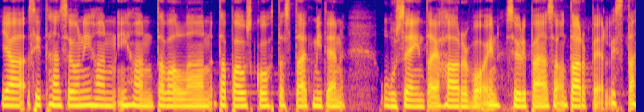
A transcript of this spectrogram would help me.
Ja sittenhän se on ihan, ihan tavallaan tapauskohtaista, että miten usein tai harvoin se ylipäänsä on tarpeellista.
